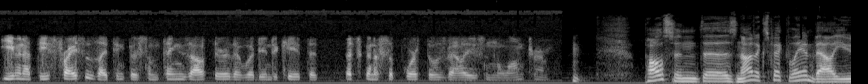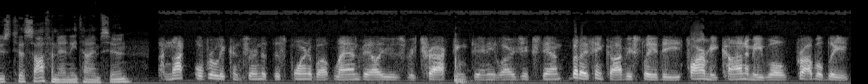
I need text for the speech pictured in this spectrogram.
even at these prices, I think there's some things out there that would indicate that that's going to support those values in the long term. Hmm. Paulson does not expect land values to soften anytime soon. I'm not overly concerned at this point about land values retracting to any large extent, but I think obviously the farm economy will probably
